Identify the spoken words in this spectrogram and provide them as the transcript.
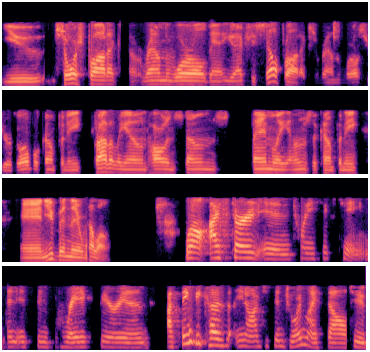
You source products around the world and you actually sell products around the world. So you're a global company, privately owned. Harlan Stone's family owns the company. And you've been there how long? Well, I started in 2016 and it's been great experience. I think because, you know, I've just enjoyed myself to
